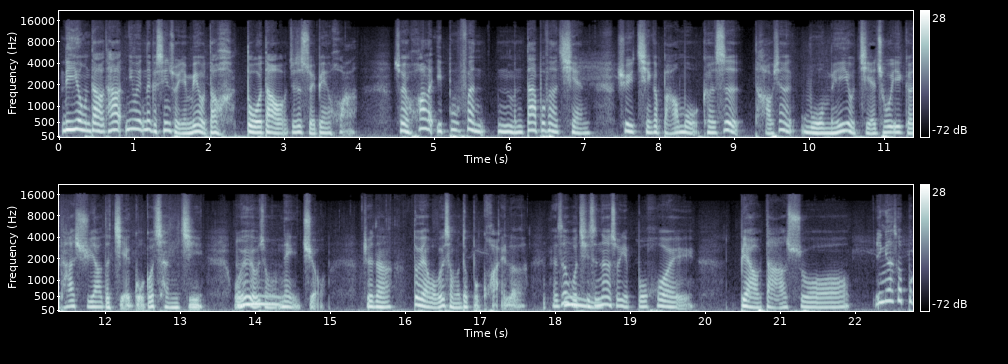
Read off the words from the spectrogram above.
利用到他？因为那个薪水也没有到多到就是随便花，所以花了一部分嗯大部分的钱去请个保姆。可是好像我没有结出一个他需要的结果或成绩，我又有一种内疚，觉得对啊，我为什么都不快乐？可是我其实那个时候也不会表达说。应该说不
